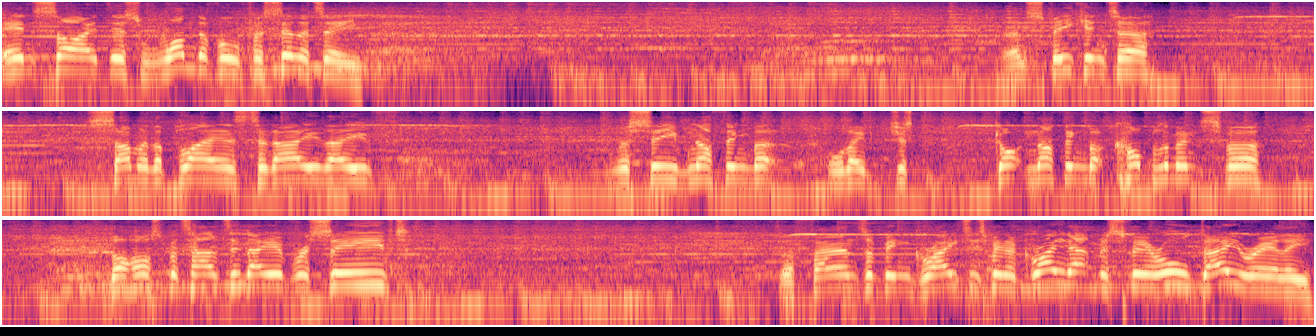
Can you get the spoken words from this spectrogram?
inside this wonderful facility. And speaking to some of the players today, they've received nothing but, or they've just got nothing but compliments for the hospitality they have received. The fans have been great. It's been a great atmosphere all day, really,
